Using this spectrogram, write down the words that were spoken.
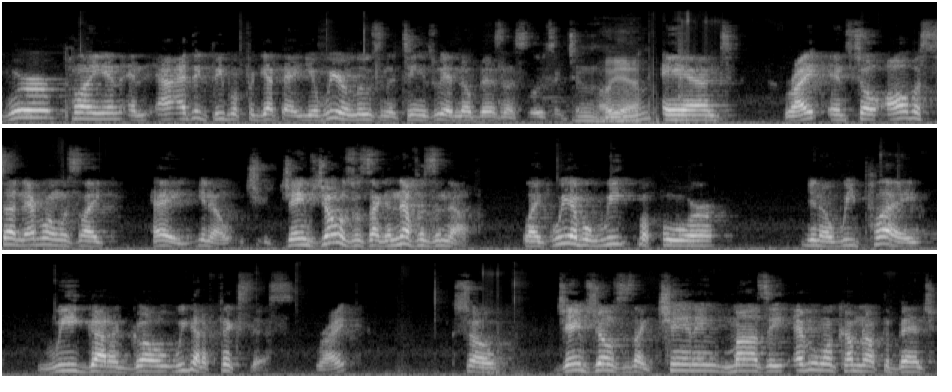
we're playing, and I I think people forget that year we were losing the teams we had no business losing to. Oh yeah. And right, and so all of a sudden, everyone was like, "Hey, you know," J- James Jones was like, "Enough is enough." Like we have a week before, you know, we play. We gotta go. We gotta fix this, right? So James Jones is like Channing, Mozzie, everyone coming off the bench.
